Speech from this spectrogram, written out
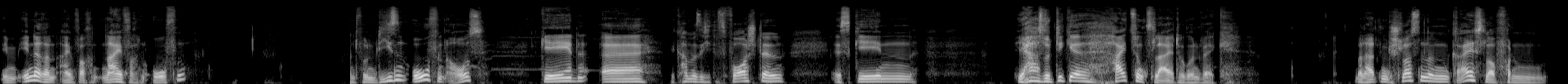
im Inneren einfach einen einfachen Ofen. Und von diesem Ofen aus gehen, äh, wie kann man sich das vorstellen? Es gehen ja so dicke Heizungsleitungen weg. Man hat einen geschlossenen Kreislauf von,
